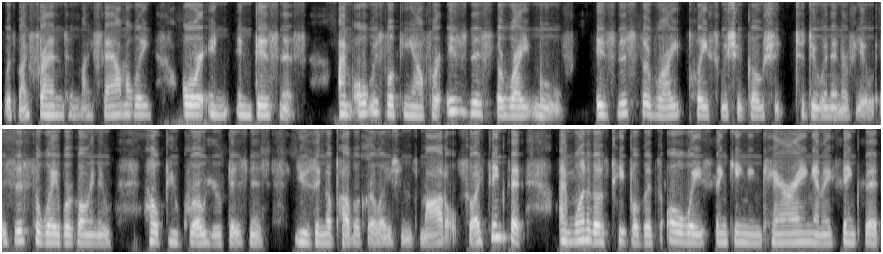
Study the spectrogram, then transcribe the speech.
with my friends and my family, or in, in business, I'm always looking out for, is this the right move? Is this the right place we should go should, to do an interview? Is this the way we're going to help you grow your business using a public relations model? So I think that I'm one of those people that's always thinking and caring, and I think that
